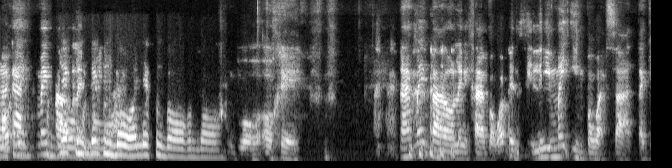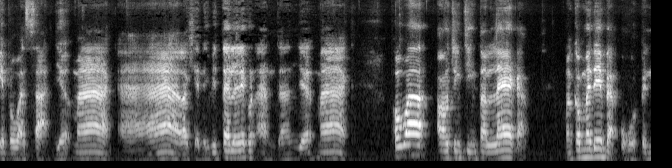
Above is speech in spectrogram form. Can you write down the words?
แล้วกันไม่เบาเลยเรียกคุณโบเรียกคุณโบคุณโบคุณโบโอเคนางไม่เบาเลยค่ะ บอกว่าเป็นซีรีส์ไม่อิงประวัติศาสตร์ แต่เก็บประวัติศาสตร์เยอะมากอ่าเราเขียนในทวิตเตอร์เลยคนอ่านกันเยอะมาก เพราะว่าเอาจริง ๆ ตอนแรกอะ มันก็ไม่ได้แบบโอ้โหเป็น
